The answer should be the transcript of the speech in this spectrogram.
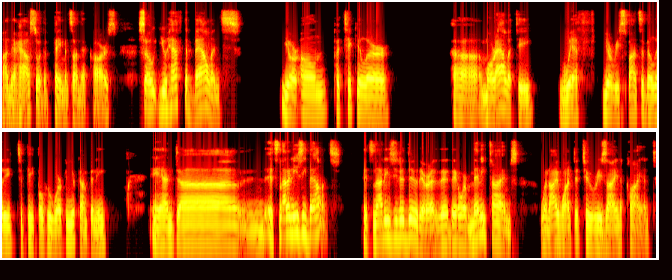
on their house or the payments on their cars. So you have to balance your own particular uh, morality with your responsibility to people who work in your company. And uh, it's not an easy balance. It's not easy to do. There, are, there, there were many times when I wanted to resign a client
